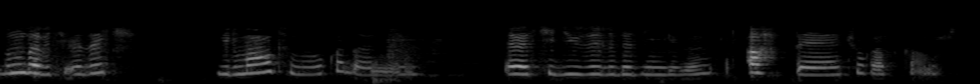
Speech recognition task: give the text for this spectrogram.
Bunu da bitirdik. 26 mı? O kadar mı? Evet 750 dediğim gibi. Ah be çok az kalmıştı.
